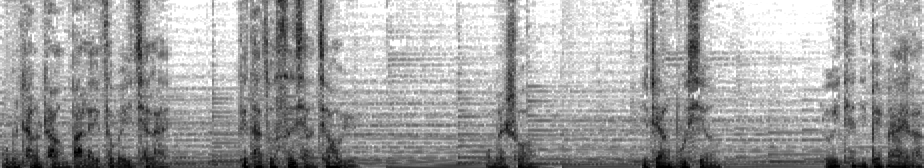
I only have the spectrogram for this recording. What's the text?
我们常常把雷子围起来，给他做思想教育。我们说：“你这样不行。有一天你被卖了，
